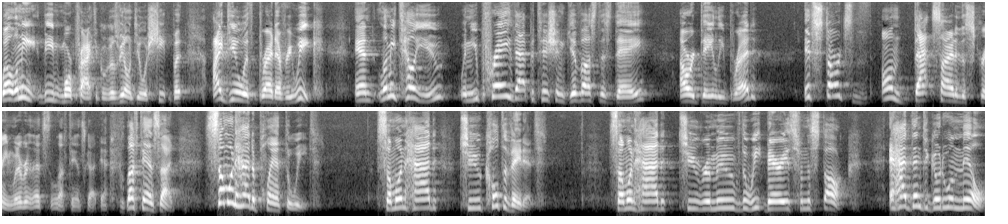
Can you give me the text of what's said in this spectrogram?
Well, let me be more practical because we don't deal with sheep, but I deal with bread every week. And let me tell you, when you pray that petition, give us this day our daily bread, it starts on that side of the screen, whatever, that's the left hand side, yeah. Left hand side. Someone had to plant the wheat, someone had to cultivate it, someone had to remove the wheat berries from the stalk. It had then to go to a mill.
